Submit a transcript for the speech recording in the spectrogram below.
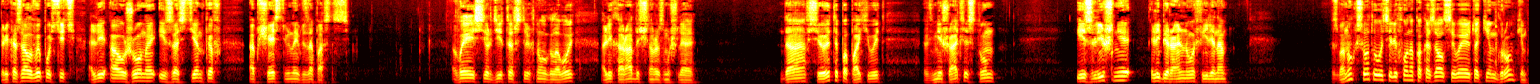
приказал выпустить Ли Аужуна из застенков общественной безопасности. Вэй сердито встряхнул головой, лихорадочно размышляя. Да, все это попахивает вмешательством излишне либерального филина. Звонок сотового телефона показался Вэю таким громким,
